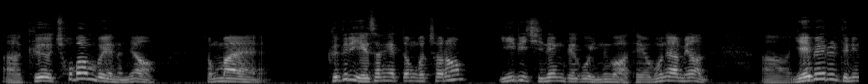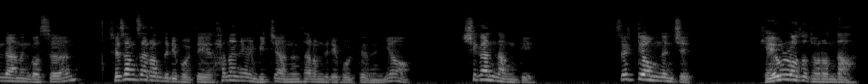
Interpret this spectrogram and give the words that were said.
아, 그 초반부에는요. 정말 그들이 예상했던 것처럼 일이 진행되고 있는 것 같아요. 뭐냐면 어, 예배를 드린다는 것은 세상 사람들이 볼 때 하나님을 믿지 않는 사람들이 볼 때는요. 시간 낭비, 쓸데없는 짓, 게을러서 저런다,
